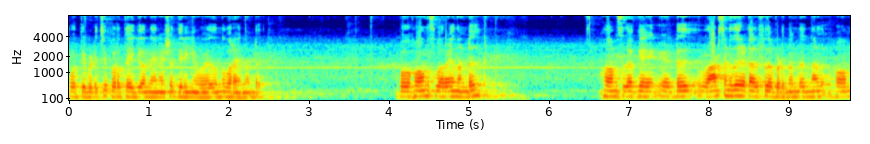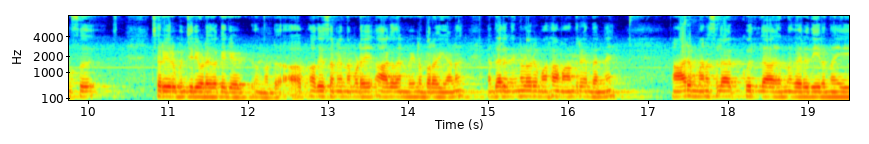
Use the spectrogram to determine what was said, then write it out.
പൊത്തിപ്പിടിച്ച് പുറത്തേക്ക് വന്നതിന് ശേഷം തിരിഞ്ഞു പോയതെന്ന് പറയുന്നുണ്ട്. അപ്പോൾ ഹോംസ് പറയുന്നുണ്ട്. ഹോംസ് ഇതൊക്കെ കേട്ട് വാട്സൺ ഇത് കേട്ട് അത്ഭുതപ്പെടുന്നുണ്ട്. എന്നാൽ ഹോംസ് ചെറിയൊരു പുഞ്ചിരിയോടെ ഇതൊക്കെ കേൾക്കുന്നുണ്ട്. അതേസമയം നമ്മുടെ ആഗതൻ വീണ്ടും പറയുകയാണ് എന്തായാലും നിങ്ങളൊരു മഹാമാന്ത്രികൻ തന്നെ. ആരും മനസ്സിലാക്കില്ല എന്ന് കരുതിയിരുന്ന ഈ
